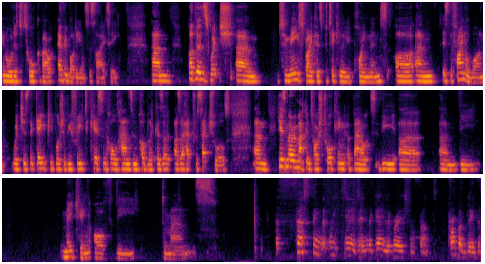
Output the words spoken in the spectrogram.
in order to talk about everybody in society. Um, others which um, to me strikers particularly poignant are, um, is the final one, which is that gay people should be free to kiss and hold hands in public as a, as a heterosexuals. Um, here's Mary McIntosh talking about the, uh, um, the making of the demands. The first thing that we did in the Gay Liberation Front, probably the,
